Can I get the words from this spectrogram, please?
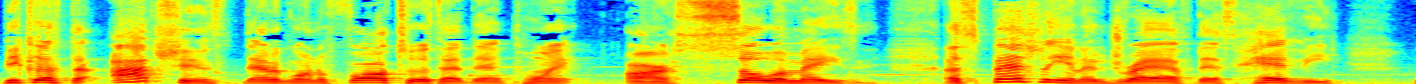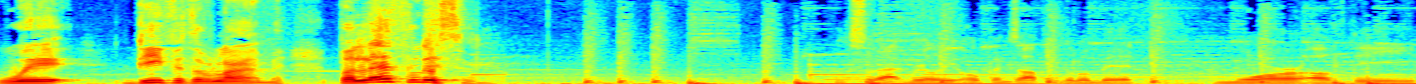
Because the options that are going to fall to us at that point are so amazing. Especially in a draft that's heavy with defensive linemen. But let's listen. So that really opens up a little bit more of the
